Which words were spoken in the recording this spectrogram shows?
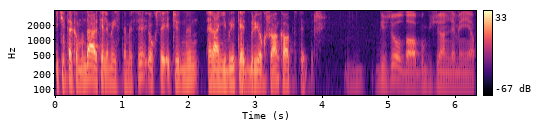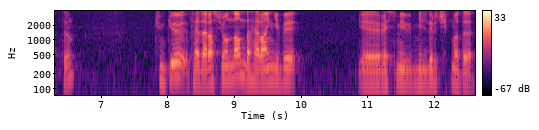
İki takımın da erteleme istemesi. Yoksa İTÜ'nün herhangi bir tedbiri yok şu an kalktı tedbir. Güzel oldu abi bu güzellemeyi yaptın. Çünkü federasyondan da herhangi bir e, resmi bir bildiri çıkmadı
